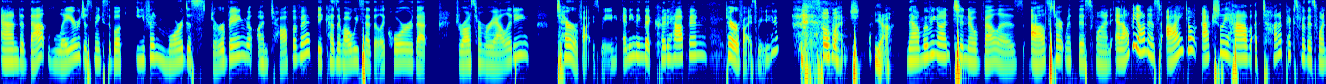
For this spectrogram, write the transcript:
And that layer just makes the book even more disturbing on top of it because I've always said that like horror that draws from reality terrifies me. Anything that could happen terrifies me so much. yeah. Now, moving on to novellas, I'll start with this one. And I'll be honest, I don't actually have a ton of picks for this one.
